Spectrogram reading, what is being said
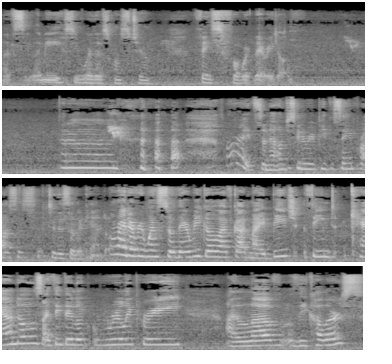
Let's see, let me see where this wants to face forward. There we go. Ta-da! Right, so now I'm just gonna repeat the same process to this other candle. All right, everyone, so there we go. I've got my beach themed candles. I think they look really pretty. I love the colors.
